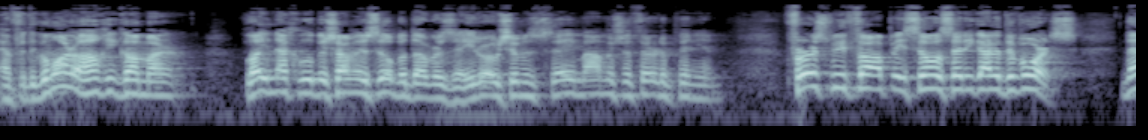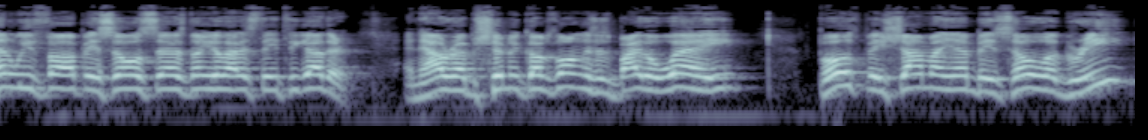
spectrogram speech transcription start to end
And for the Gemara, Hachi Gamar, Loi Nachlu B'Sham Yisrael B'Davar Zeh. Reb Shimon say, Mamish a third opinion. First we thought Beisol said he got a divorce. Then we thought Beisol says, no, you're allowed to stay together. And now Reb Shimon comes along and says, by the way, both Beishamai and Beisol agree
